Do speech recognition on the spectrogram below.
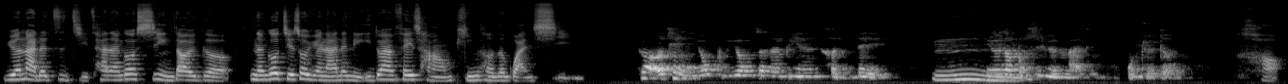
原来的自己，才能够吸引到一个能够接受原来的你，一段非常平衡的关系。对，而且你又不用在那边很累，嗯，因为那不是原来的你，我觉得。好，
